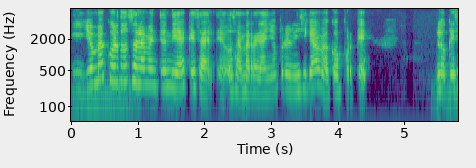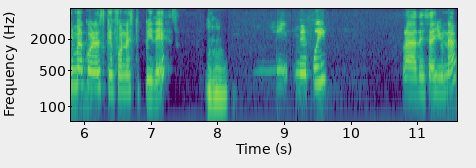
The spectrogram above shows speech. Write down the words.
y yo me acuerdo solamente un día que sal, o sea, me regañó, pero ni siquiera me acuerdo por qué. Lo que sí me acuerdo es que fue una estupidez. Y me fui a desayunar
